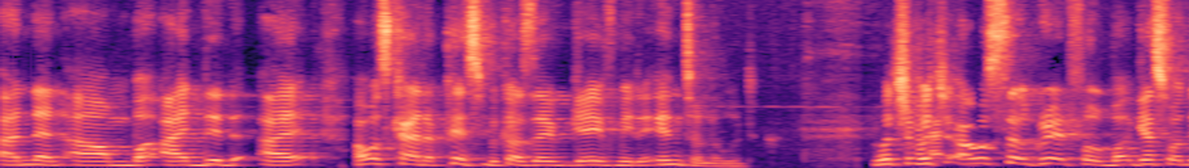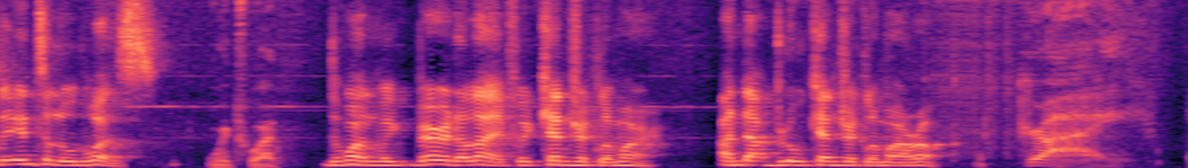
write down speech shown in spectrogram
And then um but I did I I was kind of pissed because they gave me the interlude. Which which I, was still grateful, but guess what the interlude was? Which one? The one we buried alive with Kendrick Lamar. And that blew Kendrick Lamar up. Dry.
